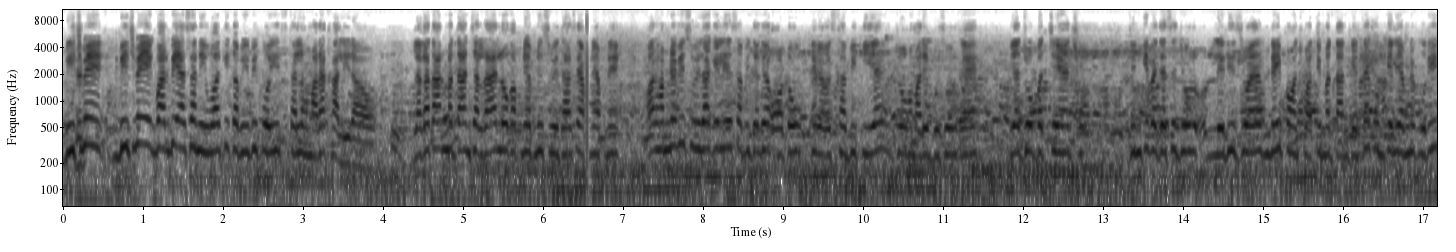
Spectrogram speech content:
बीच में बीच में एक बार भी ऐसा नहीं हुआ कि कभी भी कोई स्थल हमारा खाली रहा हो। लगातार मतदान चल रहा है, लोग अपनी अपनी सुविधा से अपने अपने, और हमने भी सुविधा के लिए सभी जगह ऑटो की व्यवस्था भी की है, जो हमारे बुज़ुर्ग हैं या जो बच्चे हैं जिनकी वजह से जो लेडीज़ जो है नहीं पहुँच पाती मतदान केंद्र तक उनके लिए हमने पूरी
